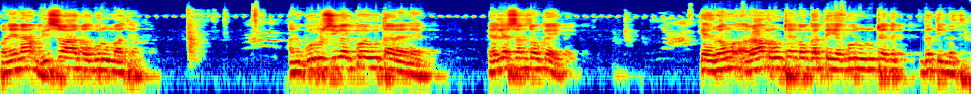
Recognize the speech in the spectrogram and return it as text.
પણ એના વિશ્વાસ હતો ગુરુ માથે. અને ગુરુ સિવાય કોઈ ઉતારે નહીં એટલે સંતો કહે કે રામ રૂઠે તો ગતિ ગુરુ રૂઠે તો ગતિ નથી.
